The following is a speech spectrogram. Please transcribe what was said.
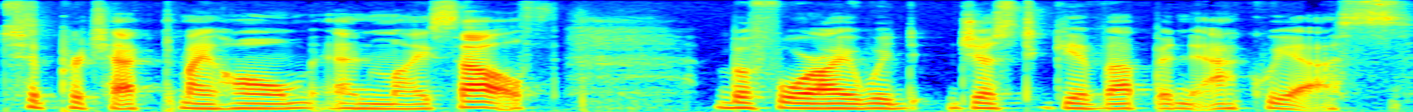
to protect my home and myself before I would just give up and acquiesce.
